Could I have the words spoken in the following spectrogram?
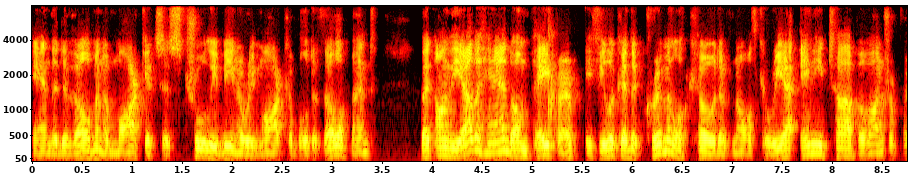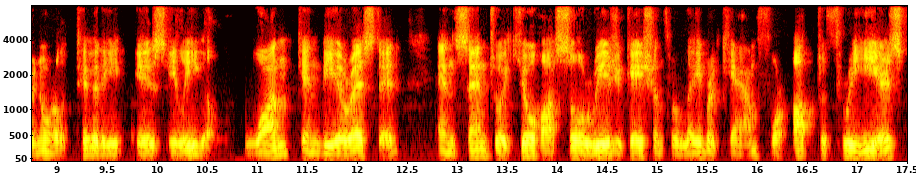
And the development of markets has truly been a remarkable development. But on the other hand, on paper, if you look at the criminal code of North Korea, any type of entrepreneurial activity is illegal. One can be arrested and sent to a Kyohwaso re-education through labor camp for up to three years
